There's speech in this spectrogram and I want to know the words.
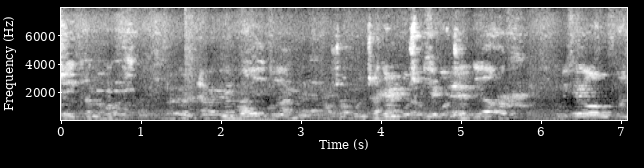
সেইখান থেকে সাধন বোসকে এবছর দেওয়া হবে। কুমার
